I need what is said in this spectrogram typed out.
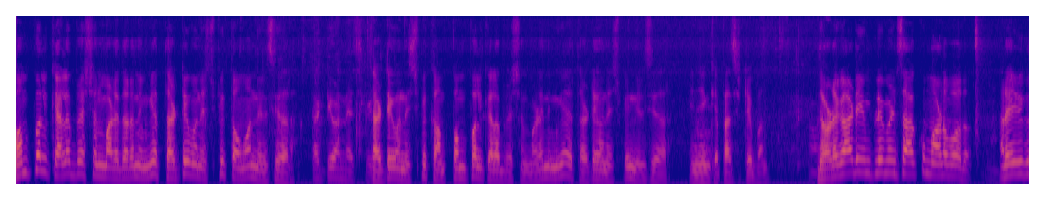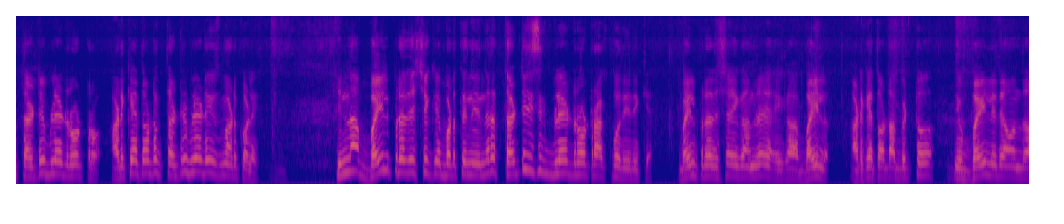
ಪಂಪಲ್ಲಿ ಕ್ಯಾಲಿಬ್ರೇಷನ್ ಮಾಡಿದ್ದಾರೆ ನಿಮಗೆ ತರ್ಟಿ ಒನ್ ಎಚ್ ಪಿ ತೊಗೊಂಡು ನಿಲ್ಲಿಸಿದ್ದಾರೆ thirty one H P thirty one H P ಪಂಪಲ್ಲಿ ಕ್ಯಾಲಿಬ್ರೇಷನ್ ಮಾಡಿ ನಿಮಗೆ ತರ್ಟಿ ಒನ್ ಎಚ್ ಪಿ ನಿಲ್ಲಿಸಿದ್ದಾರೆ ಇಂಜಿನ್ ಕೆಪಾಸಿಟಿ ಬಂದು. ದೊಡ್ಡ ಗಾಡಿ ಇಂಪ್ಲಿಮೆಂಟ್ಸ್ ಹಾಕು ಮಾಡ್ಬೋದು. ಅಂದರೆ ಈಗ ತರ್ಟಿ ಬ್ಲೇಡ್ ರೋಟ್ರು ಅಡಿಕೆ ತೋಟಕ್ಕೆ ತರ್ಟಿ ಬ್ಲೇಡ್ ಯೂಸ್ ಮಾಡ್ಕೊಳ್ಳಿ. ಇನ್ನು ಬೈಲ್ ಪ್ರದೇಶಕ್ಕೆ ಬರ್ತೀನಿ ಅಂದರೆ ತರ್ಟಿ ಸಿಕ್ಸ್ ಬ್ಲೇಡ್ ರೋಟ್ರ್ ಹಾಕ್ಬೋದು ಇದಕ್ಕೆ. ಬೈಲ್ ಪ್ರದೇಶ ಈಗ ಅಂದರೆ ಈಗ ಬೈಲ್, ಅಡಿಕೆ ತೋಟ ಬಿಟ್ಟು ನೀವು ಬೈಲ್ ಇದೆ ಒಂದು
